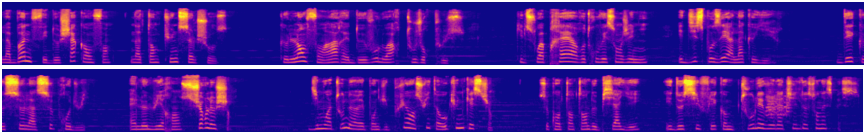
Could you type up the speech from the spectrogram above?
la bonne fée de chaque enfant n'attend qu'une seule chose que l'enfant arrête de vouloir toujours plus, qu'il soit prêt à retrouver son génie et disposé à l'accueillir. Dès que cela se produit, elle le lui rend sur le champ. Dis-moi tout ne répondit plus ensuite à aucune question, se contentant de piailler et de siffler comme tous les volatiles de son espèce.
